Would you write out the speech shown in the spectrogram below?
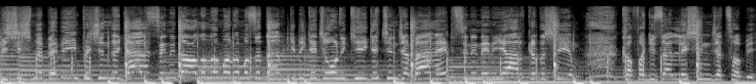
bir şişme bebeğin peşinde gel. Seni de alalım aramıza der gibi gece 12'yi geçince Ben hepsinin en iyi arkadaşıyım. Kafa güzelleşince tabi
